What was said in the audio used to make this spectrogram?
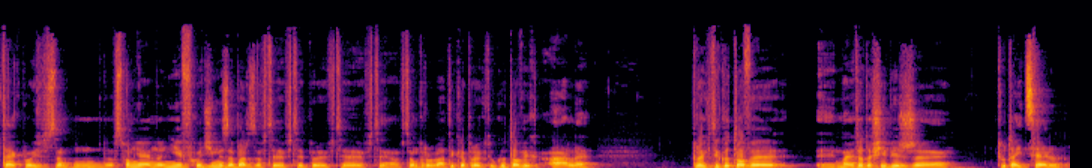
Tak jak no, wspomniałem, no nie wchodzimy za bardzo w, te, w, te, w, te, w, te, w tą problematykę projektów gotowych, ale projekty gotowe y, mają to do siebie, że tutaj cel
